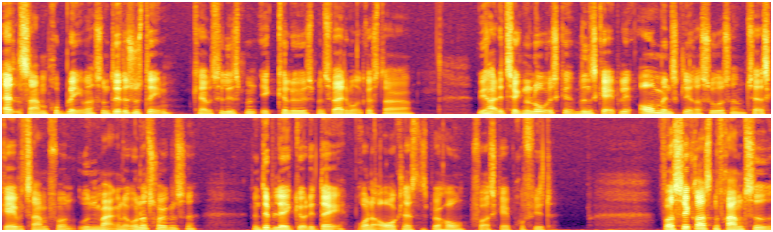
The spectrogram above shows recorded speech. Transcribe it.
Alt sammen problemer, som dette system, kapitalismen, ikke kan løse, men tværtimod gør større. Vi har de teknologiske, videnskabelige og menneskelige ressourcer til at skabe et samfund uden mangel og undertrykkelse, men det bliver ikke gjort i dag på grund af overklassens behov for at skabe profit. For at sikre os en fremtid,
